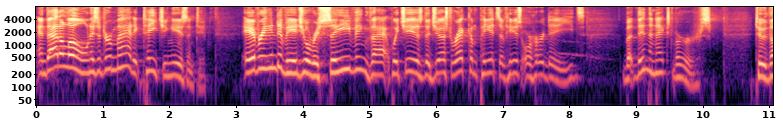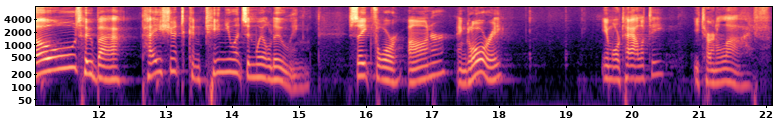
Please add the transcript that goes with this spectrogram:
And that alone is a dramatic teaching, isn't it? Every individual receiving that which is the just recompense of his or her deeds. But then the next verse to those who by patient continuance in well doing seek for honor and glory immortality, eternal life.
